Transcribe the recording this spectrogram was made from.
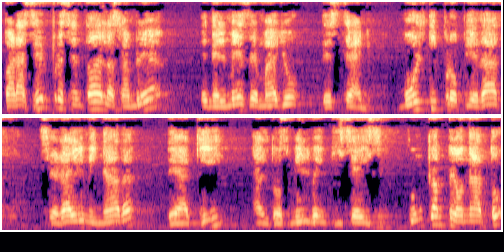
para ser presentada en la Asamblea en el mes de mayo de este año. Multipropiedad será eliminada de aquí al 2026. Un campeonato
